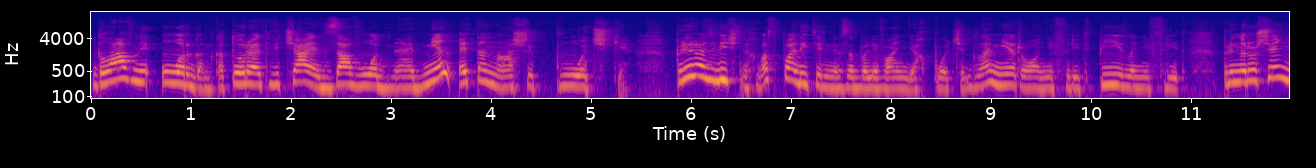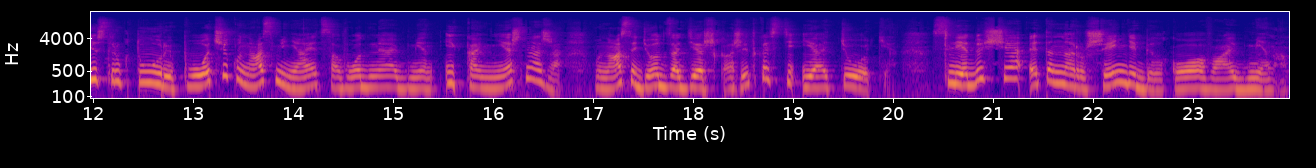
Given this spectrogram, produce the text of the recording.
Главный орган, который отвечает за водный обмен, это наши почки. При различных воспалительных заболеваниях почек, гломерулонефрит, пилонефрит, при нарушении структуры почек у нас меняется водный обмен. И, конечно же, у нас идет задержка жидкости и отеки. Следующее – это нарушение белкового обмена.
